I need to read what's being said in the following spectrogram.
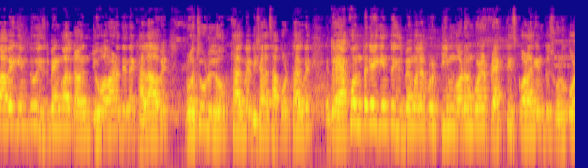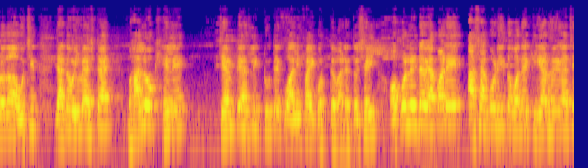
পাবে কিন্তু ইস্ট বেঙ্গল কারণ যুব ভারতীতে খেলা হবে, প্রচুর লোক থাকবে, বিশাল সাপোর্ট থাকবে। কিন্তু এখন থেকেই কিন্তু ইস্ট বেঙ্গলের পুরো টিম গঠন করে প্র্যাকটিস করা কিন্তু শুরু করে দেওয়া উচিত, যাতে ওই ম্যাচটায় ভালো খেলে চ্যাম্পিয়ন্স লিগ টুতে কোয়ালিফাই করতে পারে। তো সেই অপোনেন্টের ব্যাপারে আশা করি তোমাদের ক্লিয়ার হয়ে গেছে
